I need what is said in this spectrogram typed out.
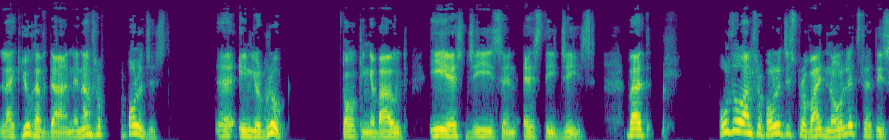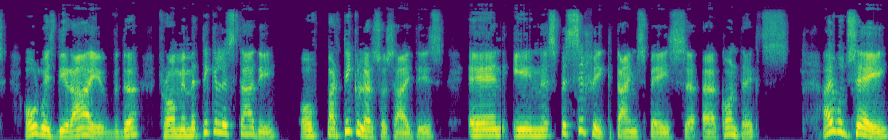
like you have done, an anthropologist uh, in your group talking about ESGs and SDGs. But although anthropologists provide knowledge that is always derived from a meticulous study of particular societies and in specific time space uh, contexts, I would say,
